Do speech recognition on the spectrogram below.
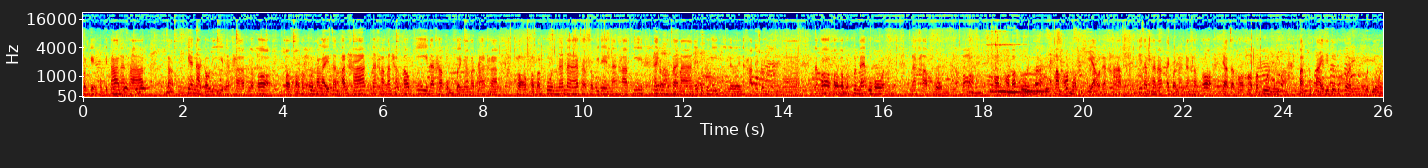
คนเก่งของกีตาร์นะครับจากเพียนาเกาหลีนะครับแล้วก็ขอขอบพระคุณมาลัยจากบ้านฮักนะครับบ้านฮักเต้าพี่นะครับผมสวยงามมากๆครับขอขอบพระคุณนะนะจากสวีเดนนะครับที่ให้กำลังใจมาในทุกๆ EP เลยนะครับในช่วงหลังมาแล้วก็ขอขอบพระคุณแม่อุบล นะครับผมแล้วก็ขอขอบพระคุณมัมอ้อมหมวกเขียวนะครับ ที่สำคัญมากไปกว่านั้นนะครับ ก็อยากจะขอขอบพระคุณบัตรทุกใบที่ทุกๆคนอุดหนุน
